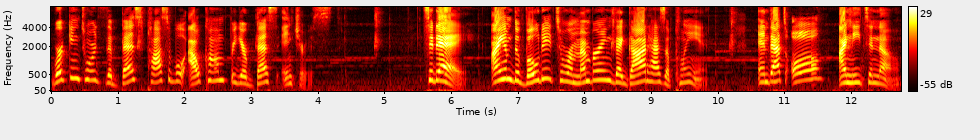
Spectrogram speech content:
working towards the best possible outcome for your best interest. Today, I am devoted to remembering that God has a plan, and that's all I need to know.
